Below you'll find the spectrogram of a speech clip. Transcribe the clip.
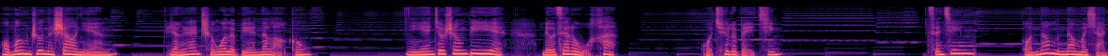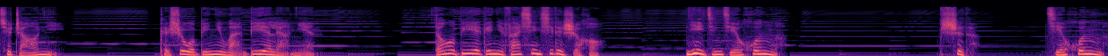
我梦中的少年。仍然成为了别人的老公。你研究生毕业，留在了武汉，我去了北京。曾经，我那么那么想去找你，可是我比你晚毕业两年。等我毕业给你发信息的时候，你已经结婚了。是的，结婚了。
